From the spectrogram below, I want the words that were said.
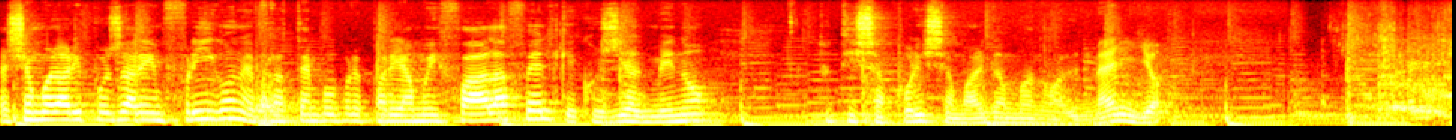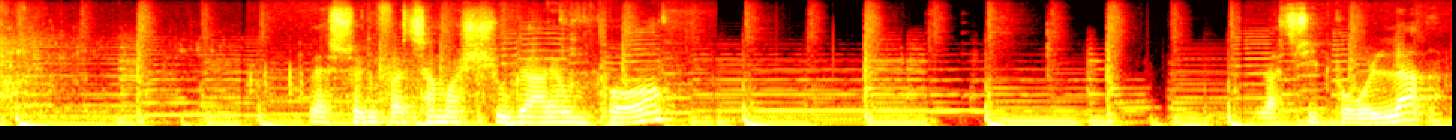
Lasciamola riposare in frigo, nel frattempo prepariamo i falafel che così almeno tutti i sapori si amalgamano al meglio. Adesso li facciamo asciugare un po'. La cipolla,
